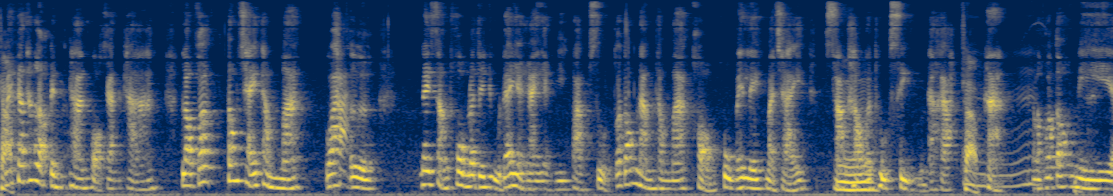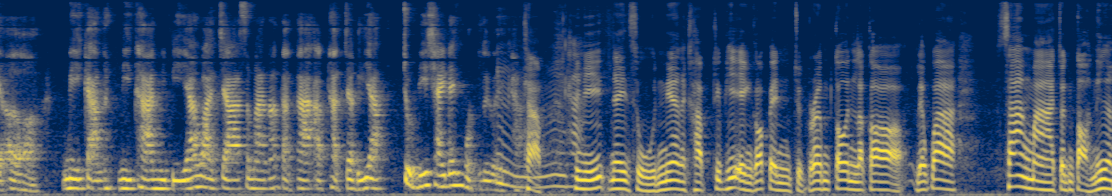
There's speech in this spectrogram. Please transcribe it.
ครับ แม้กระทั่งเราเป็นประธานหอการค้า เราก็ต้องใช้ธรรมะว่าค่ะ เออในสังคมเราจะอยู่ได้อย่างไงอย่างมีความสุขก็ต้องนำธรรมะของครูไม่เล็กมาใช้สังขาวัตถุสี่นะคะ ครับ ค่ะอืมเราก็ต้องมีเอ่อ มีการมีทานมีปิยวาจา สมานาตตาอัตถจริยาจุดนี้ใช้ได้หมดเลยค่ะ ครับอืมค่ะ ทีนี้ในศูนย์เนี่ยนะครับที่พี่เองก็เป็นจุดเริ่มต้นแล้วก็เรียกว่าสร้างมาจนต่อเนื่อง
